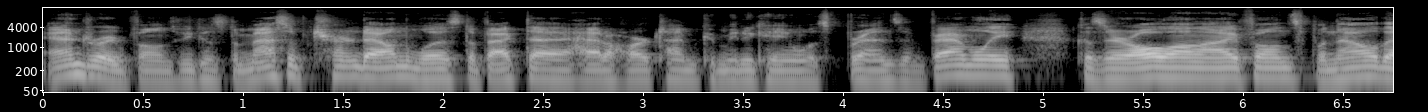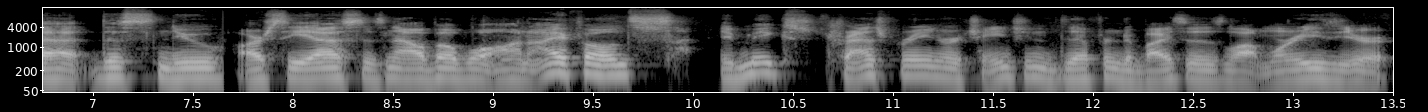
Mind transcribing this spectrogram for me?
Android phones because the massive turn down was the fact that I had a hard time communicating with friends and family because they're all on iPhones. But now that this new RCS is now available on iPhones, it makes transferring or changing different devices a lot more easier.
